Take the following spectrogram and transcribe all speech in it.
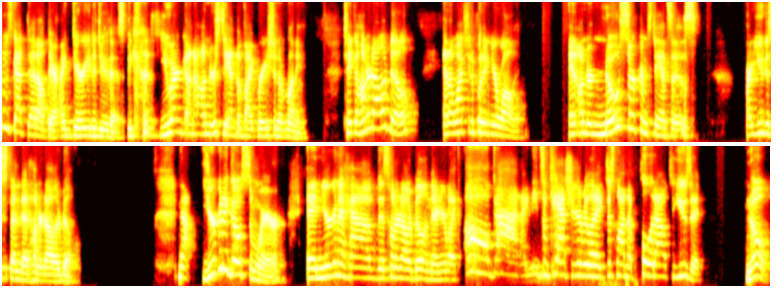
who's got debt out there, I dare you to do this because you are going to understand the vibration of money. Take a hundred dollar bill and I want you to put it in your wallet. And under no circumstances are you to spend that hundred dollar bill. Now you're going to go somewhere and you're going to have this hundred dollar bill in there and you're like, oh God, I need some cash. You're going to be like, just wanted to pull it out to use it. No.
